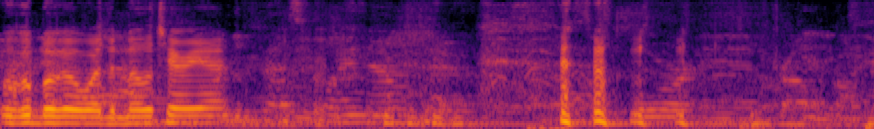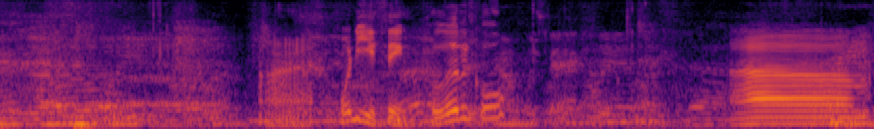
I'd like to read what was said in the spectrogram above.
Ooga booga, where the military at? All right. What do you think? Political? Um,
